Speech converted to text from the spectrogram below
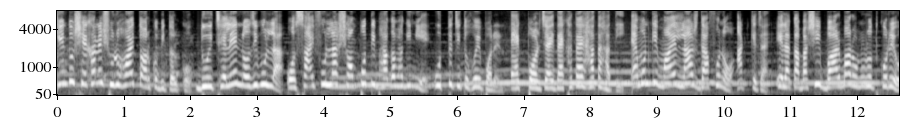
কিন্তু সেখানে শুরু হয় তর্ক বিতর্ক। দুই ছেলে নজিবুল্লাহ ও সাইফুল্লাহ সম্পত্তি ভাগাভাগি নিয়ে উত্তেজিত হয়ে পড়েন। এক পর্যায়ে দেখা দেয় হাতাহাতি, এমনকি মায়ের লাশ দাফনও আটকে যায়। এলাকাবাসী বারবার অনুরোধ করেও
